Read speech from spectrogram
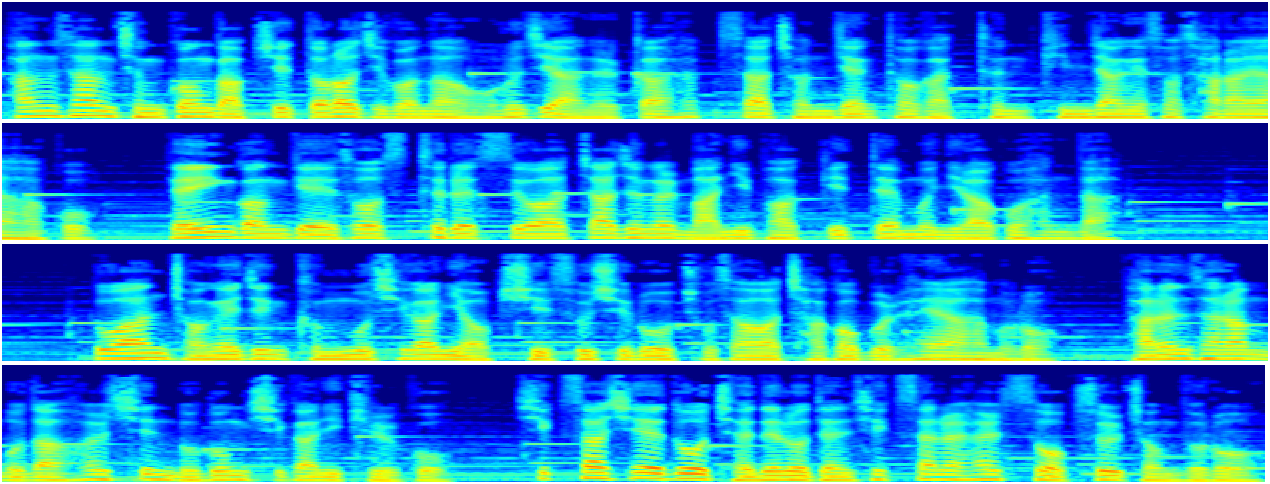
항상 증권값이 떨어지거나 오르지 않을까 흡사 전쟁터 같은 긴장에서 살아야 하고 대인관계에서 스트레스와 짜증을 많이 받기 때문이라고 한다. 또한 정해진 근무 시간이 없이 수시로 조사와 작업을 해야 하므로 다른 사람보다 훨씬 노동시간이 길고 식사 시에도 제대로 된 식사를 할 수 없을 정도로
